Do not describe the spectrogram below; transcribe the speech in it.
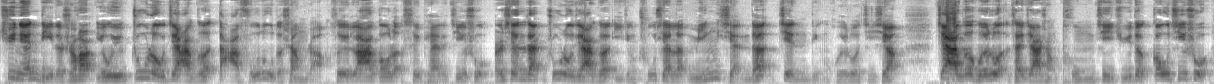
去年底的时候，由于猪肉价格大幅度的上涨，所以拉高了 CPI 的基数。而现在猪肉价格已经出现了明显的见顶回落迹象，价格回落再加上统计局的高基数，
